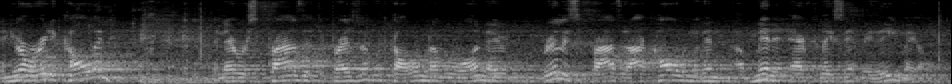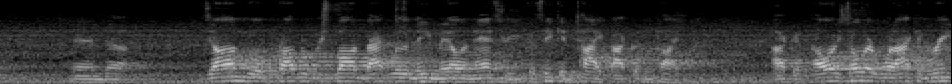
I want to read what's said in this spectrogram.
and you're already calling? and they were surprised that the president would call them, number one. They were really surprised that I called them within a minute after they sent me the email. And uh, Jon will probably respond back with an email and answer you because he can type. I couldn't type. I could. I always told everyone I can read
